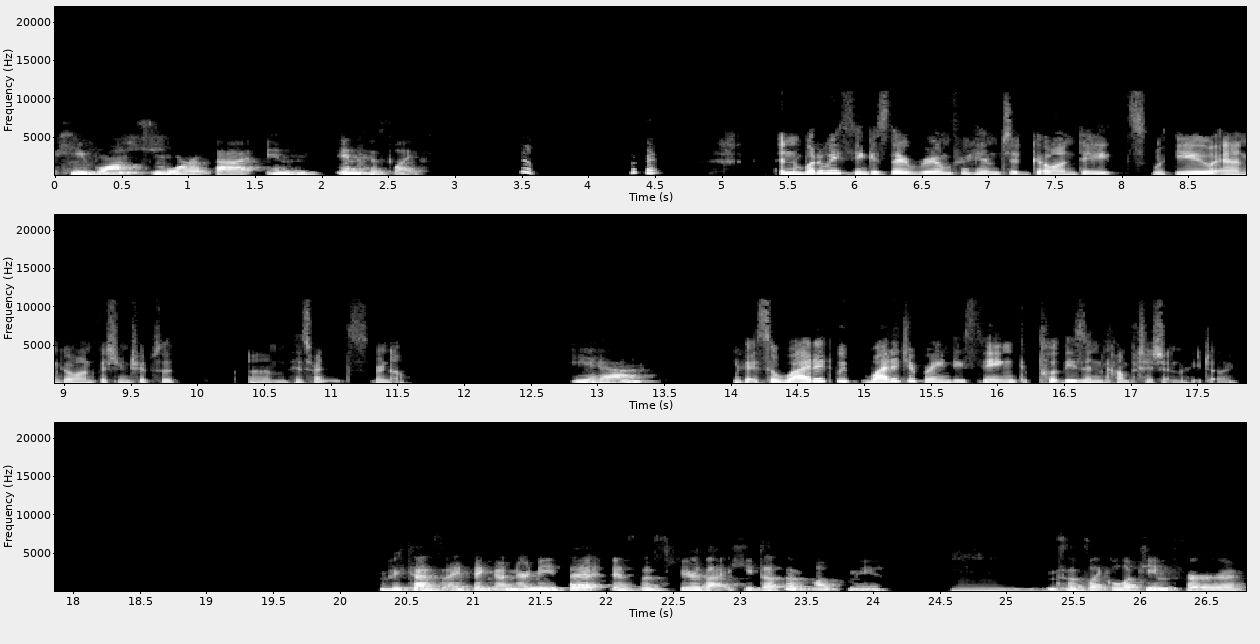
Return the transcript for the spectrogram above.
he wants more of that in in his life. Yeah. Okay. And what do we think? Is there room for him to go on dates with you and go on fishing trips with um, his friends or no? Yeah. Okay, so why did we why did your brain, do you think, put these in competition with each other? Because I think underneath it is this fear that he doesn't love me. Hmm. So it's like looking for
